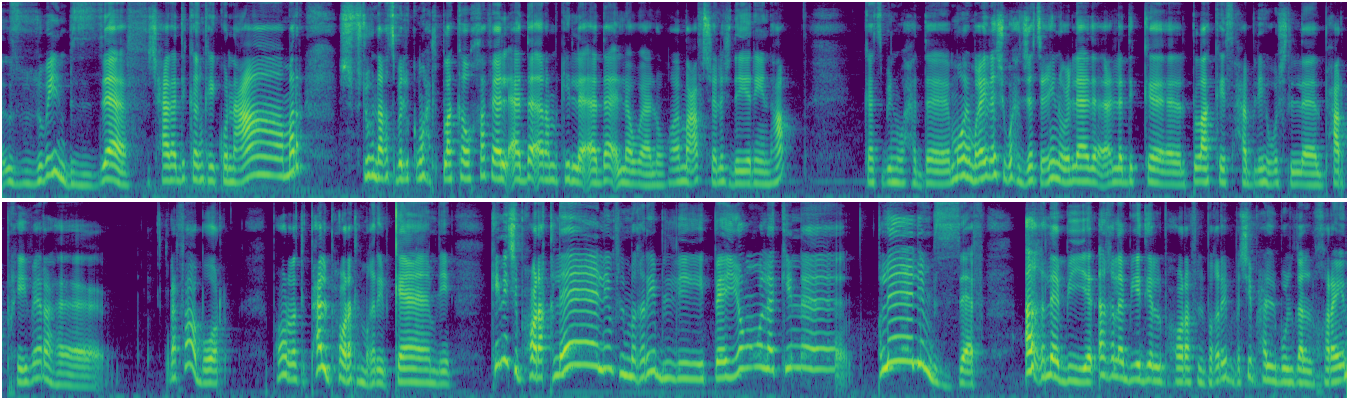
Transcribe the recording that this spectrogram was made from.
زوين بزاف. شحال هادي كان كيكون عامر. شفتو هنا غتبان لكم واحد البلاكة واخا فيها الأداء راه ما كاين لا أداء لا والو. ما عرفتش علاش دايرينها. كاتبين واحد المهم غير شي واحد جات عينو على على ديك البلاكي يسحب ليه واش البحر privé راه راه فابور. بحورات بحال بحورات المغرب كاملين. كاينين شي بحورة قلالين في المغرب اللي payants ولكن قلالين بزاف. الاغلبيه الأغلبية ديال البحورة في المغرب ماشي بحال البلدان الأخرين.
